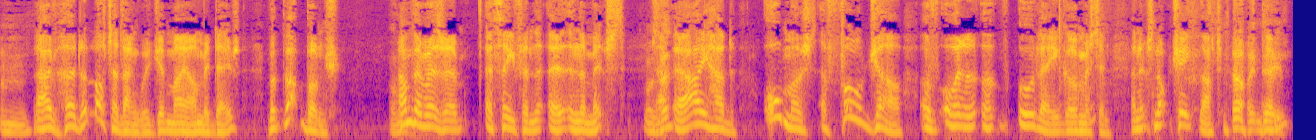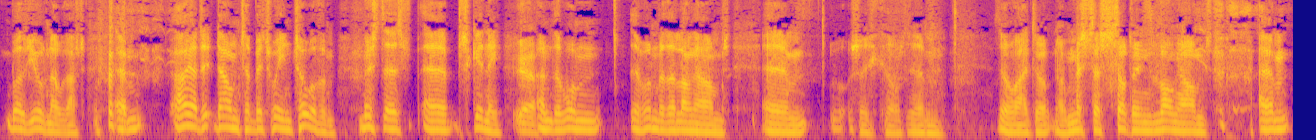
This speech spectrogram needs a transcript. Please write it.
Mm. I've heard a lot of language in my army days, but that bunch. And there was a, a thief in the, uh, in the midst. Oh. Was there? I had almost a full jar of oil of go missing, and it's not cheap that. No, indeed. Um, well, you'll know that. Um, I had it down to between two of them, Mister uh, Skinny Yeah. and the one, the one with the long arms. Um, what's he called? Um, no, I don't know. Mister Sodding Long Arms. Um,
